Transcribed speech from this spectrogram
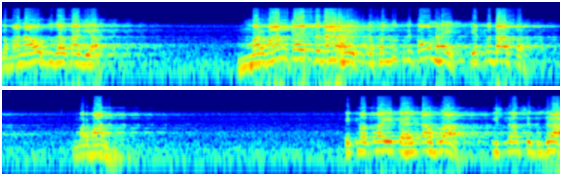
जमाना और गुजरता गया। मरवान का इकतदार है तसलुत में कौन है इकतदार पर? मरवान। एक मरतबा ये टहलता हुआ इस तरफ़ से गुजरा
